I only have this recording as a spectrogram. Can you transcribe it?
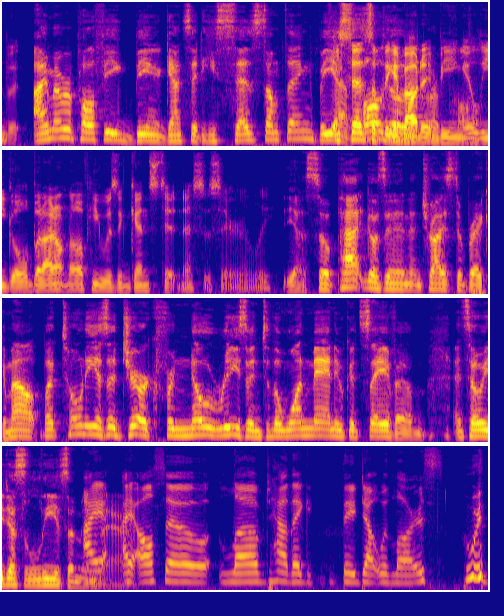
it, but I remember Paul Feig being against it. He says something, but yeah, he said Paul something goes- about it being Paul. illegal. But I don't know if he was against it necessarily. Yeah, so Pat goes in and tries to break him out, but Tony is a jerk for no reason to the one man who could save him, and so he just leaves him in I there. I also loved how they they dealt with Lars with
